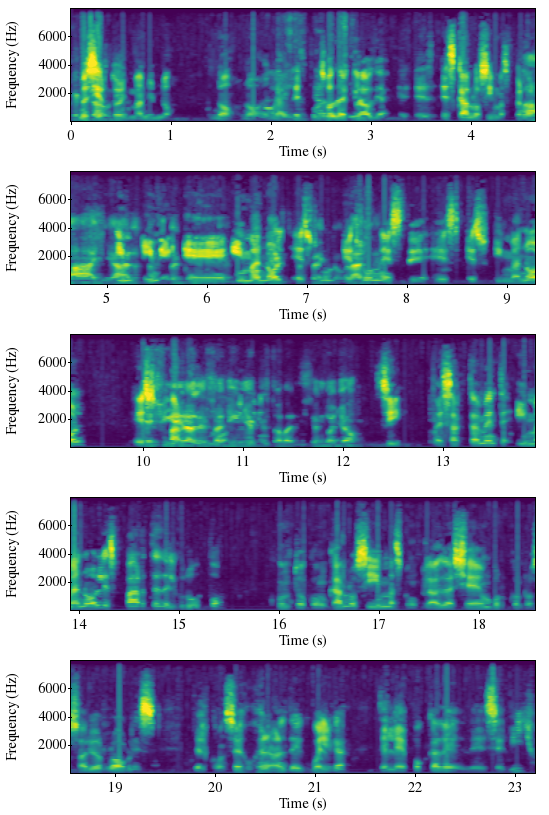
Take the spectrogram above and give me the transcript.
No es cierto, Imanol no. No, no, el, esposo de Claudia es, Carlos Simas, perdón. Ah, ya, y, eh, Manol es, un, es un, este, es, es Imanol es, es parte de esa línea que estaba diciendo yo. Sí, exactamente. Y Manol es parte del grupo, junto con Carlos Simas, con Claudia Sheinburg, con Rosario Robles, del Consejo General de Huelga de la época de, de Cedillo,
